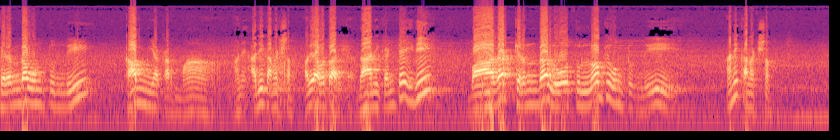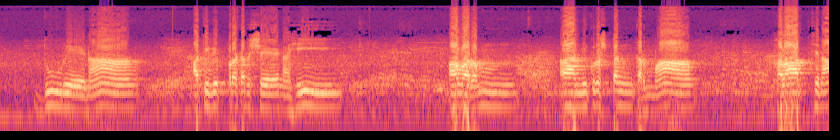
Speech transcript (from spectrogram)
క్రింద ఉంటుంది కామ్యకర్మ అని అది కనెక్షన్ అదే అవతారిక దానికంటే ఇది బాగా క్రింద లోతుల్లోకి ఉంటుంది అని కనెక్షన్ దూరేణ అతి విప్రకర్షేణ హి అవరం ఆ నికృష్టం కర్మ ఫలార్థినా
